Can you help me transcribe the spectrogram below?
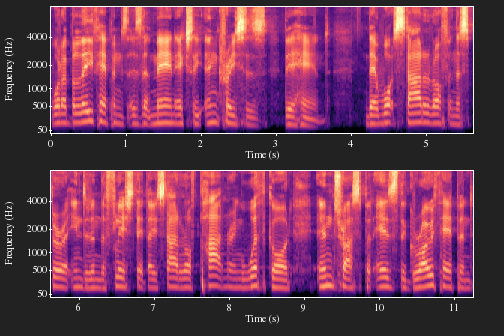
What I believe happens is that man actually increases their hand that what started off in the spirit ended in the flesh, that they started off partnering with God in trust. But as the growth happened,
